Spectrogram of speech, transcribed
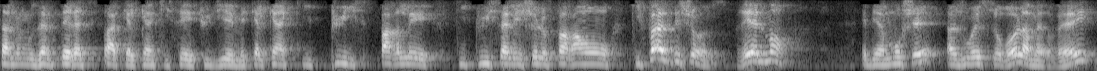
ça ne nous intéresse pas quelqu'un qui sait étudier, mais quelqu'un qui puisse parler, qui puisse aller chez le pharaon, qui fasse des choses, réellement. Eh bien, Moshe a joué ce rôle à merveille,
